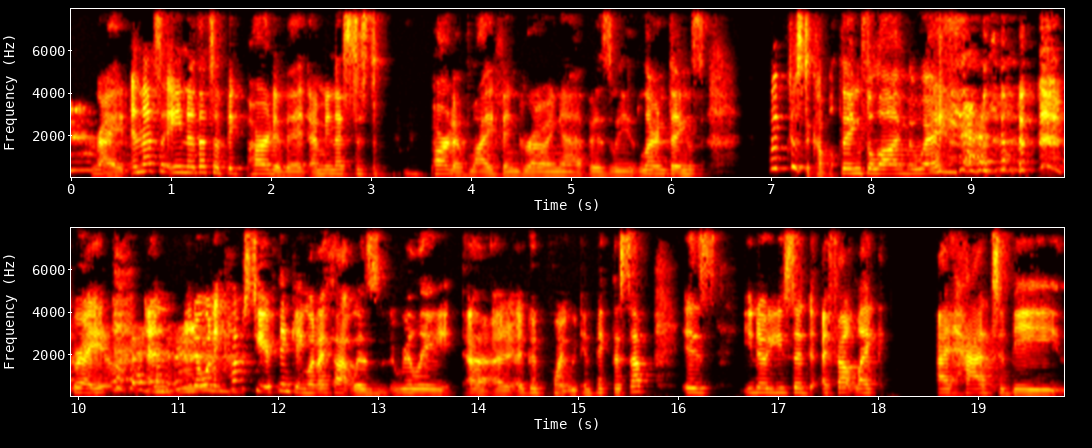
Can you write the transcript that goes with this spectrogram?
right. And that's, you know, that's a big part of it. I mean, that's just a part of life and growing up is we learn things but just a couple things along the way. right. And, you know, when it comes to your thinking, what I thought was really uh, a, a good point, we can pick this up is, you know, you said, I felt like I had to be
